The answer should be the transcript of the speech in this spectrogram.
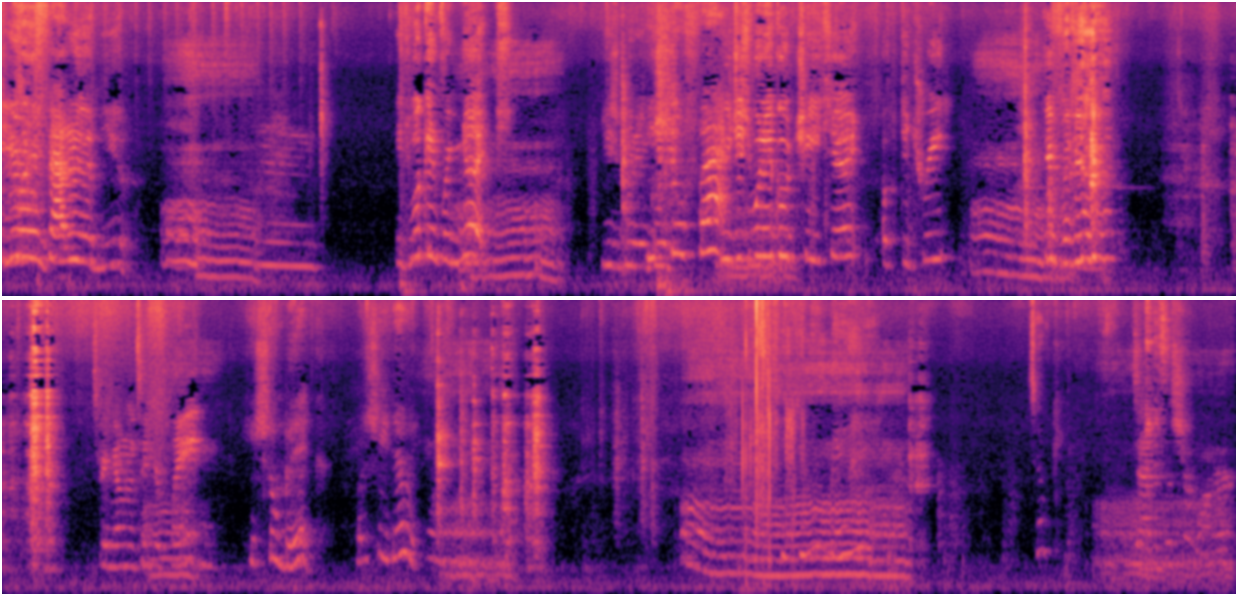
he looks fatter than you. Mm. He's looking for nuts. He's gonna He's go. so fat. You just wanna go chase it up the tree? Your video. So you're gonna take your plate? He's so big. What is he doing? It's okay. Dad, is this your water?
